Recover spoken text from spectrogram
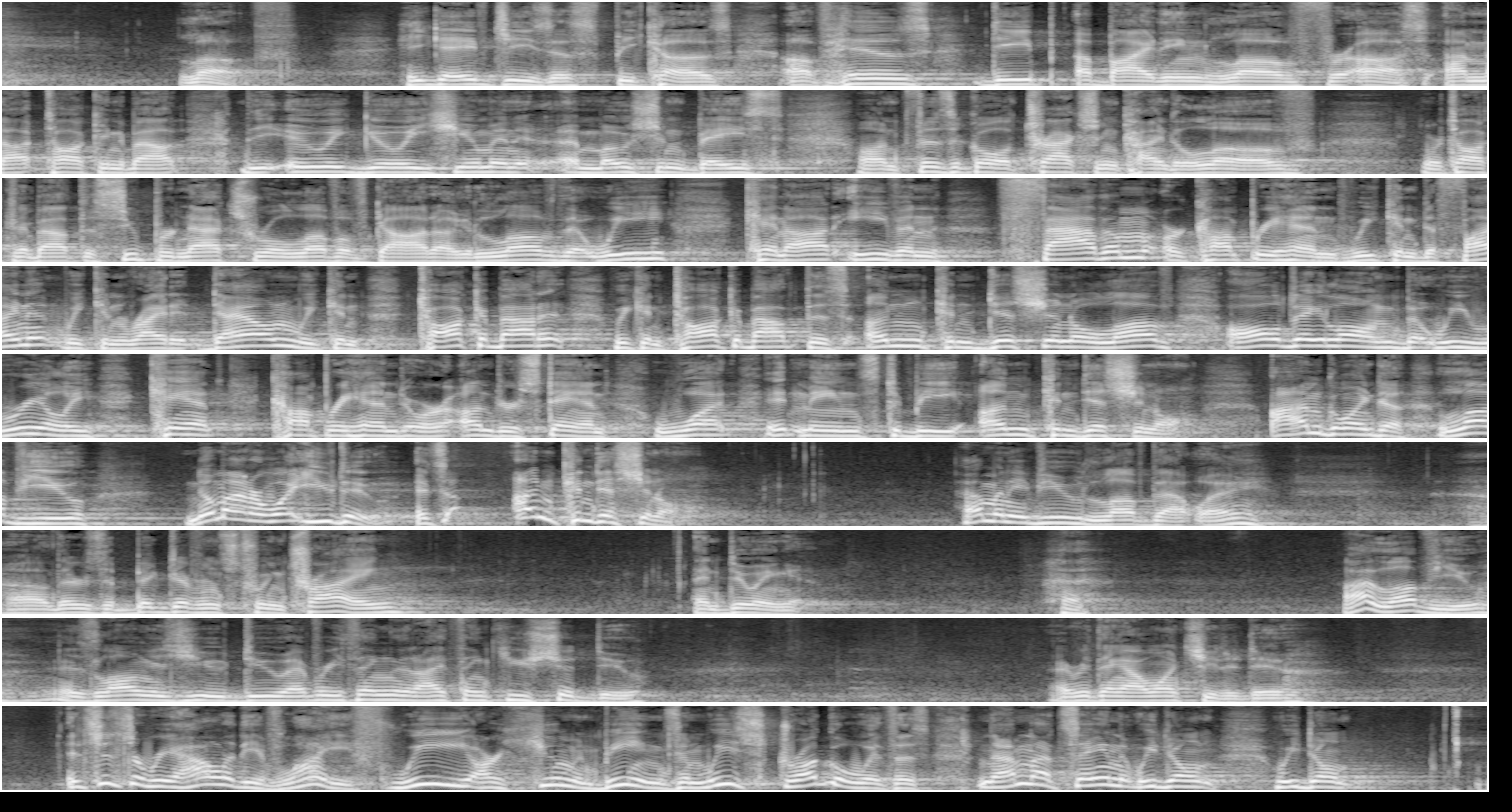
love. He gave Jesus because of his deep, abiding love for us. I'm not talking about the ooey gooey, human, emotion based on physical attraction kind of love. We're talking about the supernatural love of God, a love that we cannot even fathom or comprehend. We can define it, we can write it down, we can talk about it, we can talk about this unconditional love all day long, but we really can't comprehend or understand what it means to be unconditional. I'm going to love you no matter what you do, it's unconditional. How many of you love that way? Uh, there's a big difference between trying and doing it. I love you as long as you do everything that I think you should do, everything I want you to do. It's just a reality of life. We are human beings and we struggle with this. Now, I'm not saying that we don't, we don't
